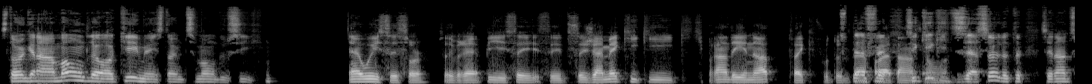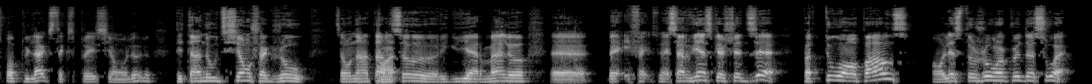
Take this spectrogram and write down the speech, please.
C'est un grand monde, le hockey, mais c'est un petit monde aussi. Ah oui, c'est sûr, c'est vrai. Puis c'est, c'est, jamais qui, qui, qui prend des notes, fait qu'il faut tout, le temps faire attention. C'est qui qui disait ça? Là? C'est rendu populaire cette expression-là. -là, tu es en audition chaque jour. on entend ça euh, régulièrement. Là. Euh, ben, ça revient à ce que je te disais. Partout où on passe, on laisse toujours un peu de soi.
